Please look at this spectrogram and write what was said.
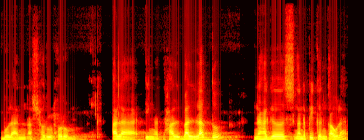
bulan Asyhurul Hurum. Ala ingat hal ballagdu nah geus ngandepikeun kaula?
